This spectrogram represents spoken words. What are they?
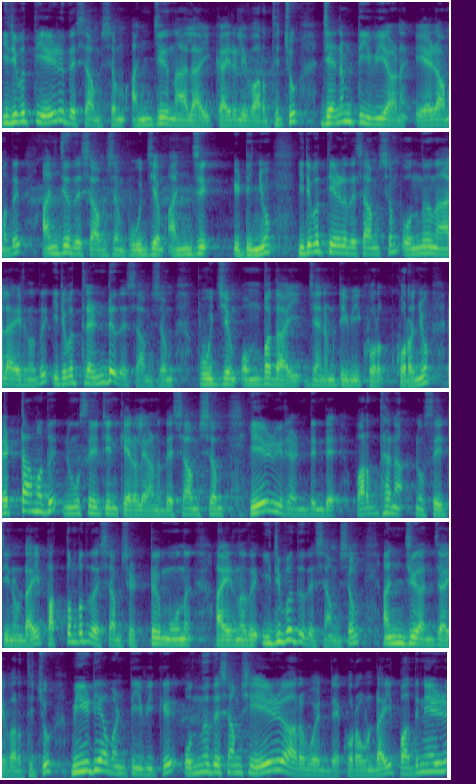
ഇരുപത്തിയേഴ് ദശാംശം അഞ്ച് നാലായി കൈരളി വർദ്ധിച്ചു ജനം ടി ആണ് ഏഴാമത്. അഞ്ച് ദശാംശം പൂജ്യം അഞ്ച് ഇടിഞ്ഞു. ഇരുപത്തിയേഴ് ദശാംശം ഒന്ന് നാലായിരുന്നത്. ഇരുപത്തിരണ്ട് ദശാംശം പൂജ്യം ഒമ്പതായി ജനം ടി വി കുറഞ്ഞു. എട്ടാമത് ന്യൂസ് എയ്റ്റീൻ കേരളയാണ്. ദശാംശം ഏഴ് രണ്ടിന്റെ വർധന ന്യൂസ് എയ്റ്റീൻ ഉണ്ടായി പത്തൊമ്പത് ദശാംശം എട്ട് മൂന്ന് ആയിരുന്നത് ഇരുപത് ദശാംശം അഞ്ച് അഞ്ചായി വർദ്ധിച്ചു. മീഡിയ വൺ ടി വിക്ക് ഒന്ന് ദശാംശം ഏഴ് ആറ് പോയിന്റ് കുറവുണ്ടായി. പതിനേഴ്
